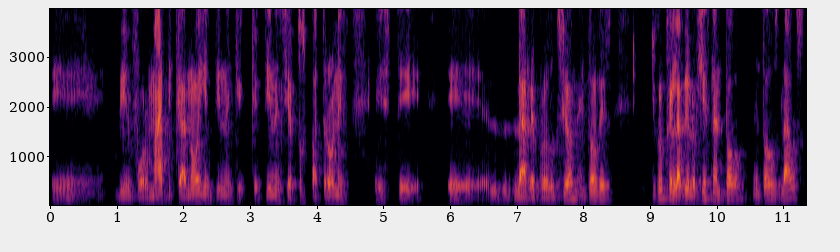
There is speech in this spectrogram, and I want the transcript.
eh, bioinformática, ¿no? Y entienden que, tienen ciertos patrones, este, eh, la reproducción. Entonces, yo creo que la biología está en todo, en todos lados,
